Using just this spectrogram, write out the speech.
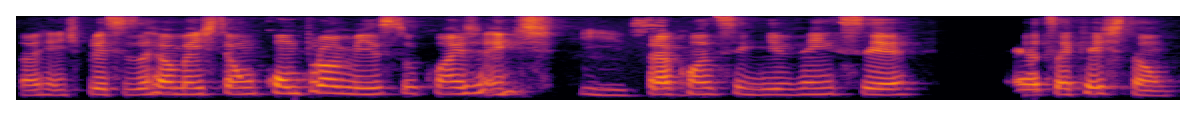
Então a gente precisa realmente ter um compromisso com a gente para conseguir vencer essa questão.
